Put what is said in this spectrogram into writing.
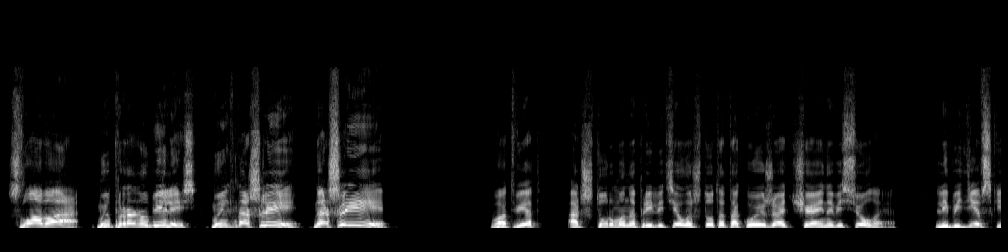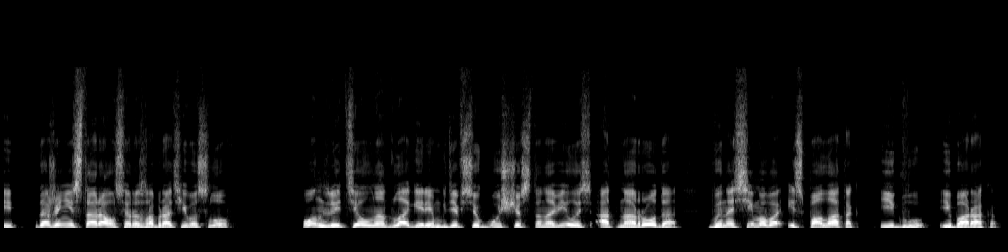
«Слава! Мы прорубились! Мы их нашли! Нашли!» В ответ от штурмана прилетело что-то такое же отчаянно веселое. Лебедевский даже не старался разобрать его слов. Он летел над лагерем, где все гуще становилось от народа, выносимого из палаток, иглу и бараков.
